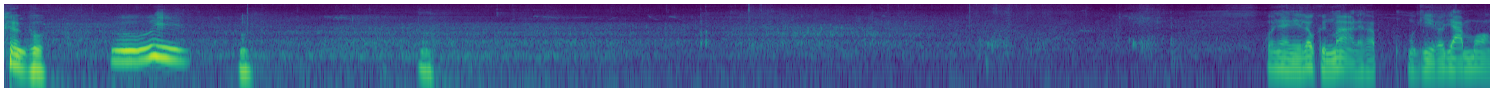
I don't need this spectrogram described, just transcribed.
เฮ้ยกูอุ้ยอืมอืมพอใหญ่นี่เราขึ้นมาเลยครับ เมื่อกี้เรายามมอง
